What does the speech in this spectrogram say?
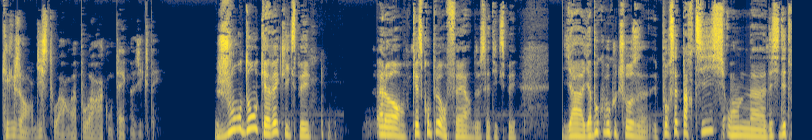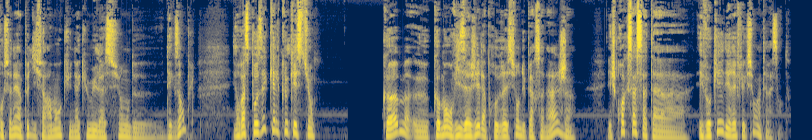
quel genre d'histoire on va pouvoir raconter avec nos XP. Jouons donc avec l'XP. Alors, qu'est-ce qu'on peut en faire de cette XP il y, a, beaucoup beaucoup de choses. Pour cette partie, on a décidé de fonctionner un peu différemment qu'une accumulation de d'exemples, et on va se poser quelques questions, comme euh, comment envisager la progression du personnage. Et je crois que ça, ça t'a évoqué des réflexions intéressantes.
